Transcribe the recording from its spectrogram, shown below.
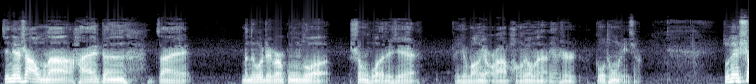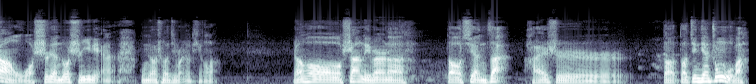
今天上午呢，还跟在门头沟这边工作生活的这些这些网友啊、朋友们也是沟通了一下。昨天上午十点多、十一点，公交车基本上就停了。然后山里边呢，到现在还是到到今天中午吧，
